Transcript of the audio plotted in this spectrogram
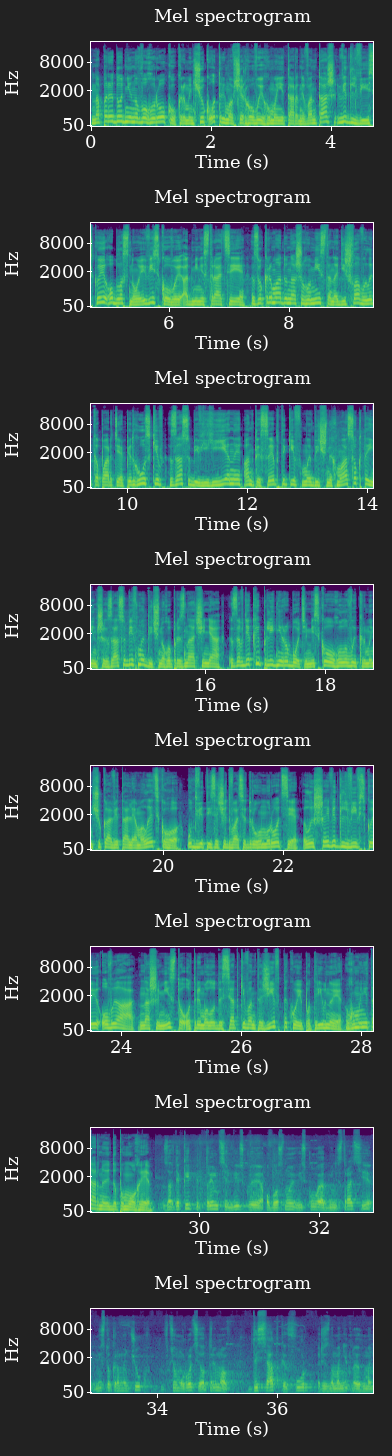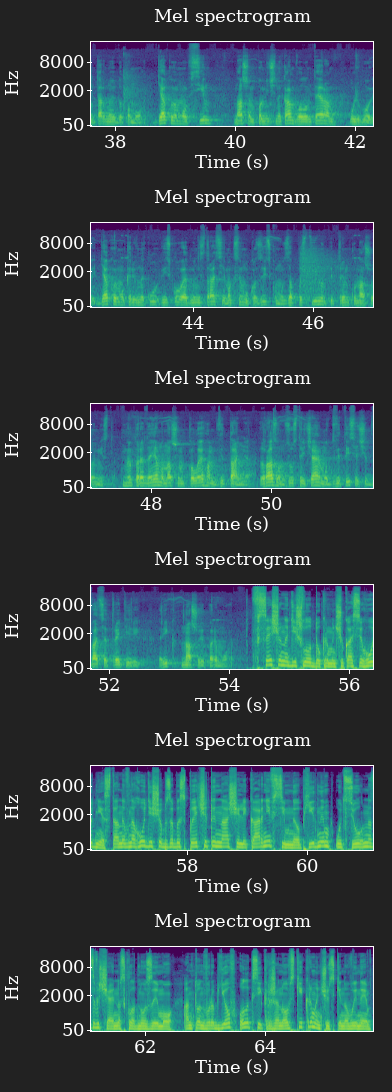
Напередодні нового року Кременчук отримав черговий гуманітарний вантаж від Львівської обласної військової адміністрації. Зокрема, до нашого міста надійшла велика партія підгузків, засобів гігієни, антисептиків, медичних масок та інших засобів медичного призначення. Завдяки плідній роботі міського голови Кременчука Віталія Малецького у 2022 році лише від Львівської ОВА наше місто отримало десятки вантажів такої потрібної гуманітарної допомоги. Завдяки підтримці Львівської обласної військової адміністрації місто Кременчук в цьому році отримав десятки фур різноманітної гуманітарної допомоги. Дякуємо всім нашим помічникам, волонтерам у Львові. Дякуємо керівнику військової адміністрації Максиму Козицькому за постійну підтримку нашого міста. Ми передаємо нашим колегам вітання. Разом зустрічаємо 2023 рік, рік нашої перемоги. Все, що надійшло до Кременчука сьогодні, стане в нагоді, щоб забезпечити наші лікарні всім необхідним у цю надзвичайно складну зиму. Антон Воробйов, Олексій Крижановський, Кременчуцькі новини.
